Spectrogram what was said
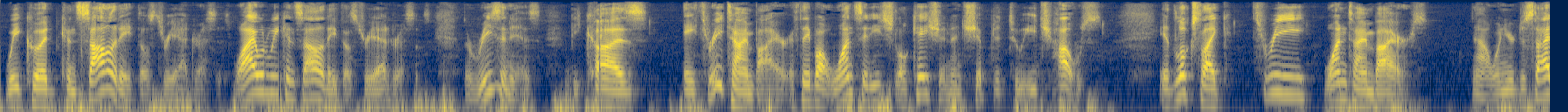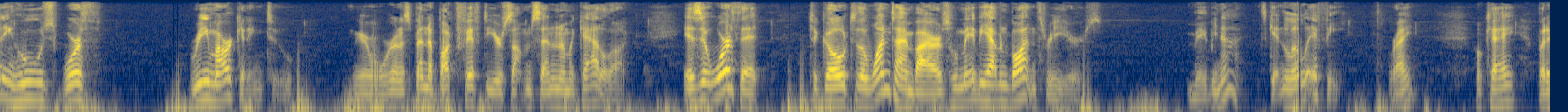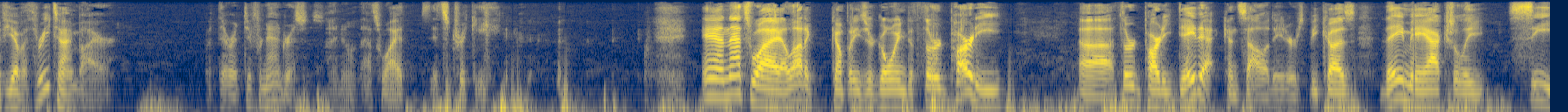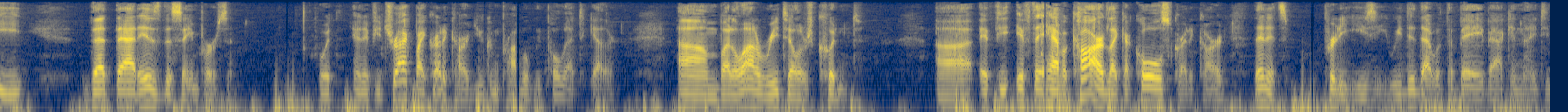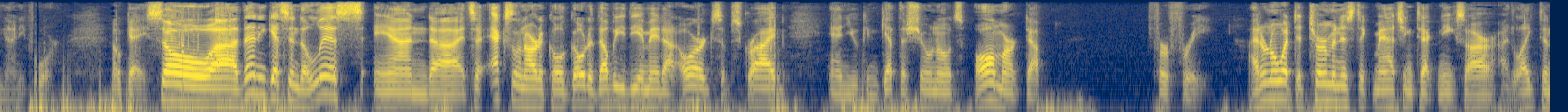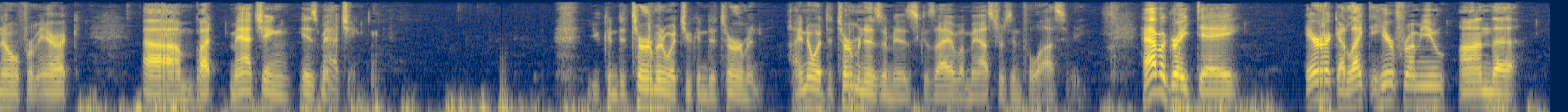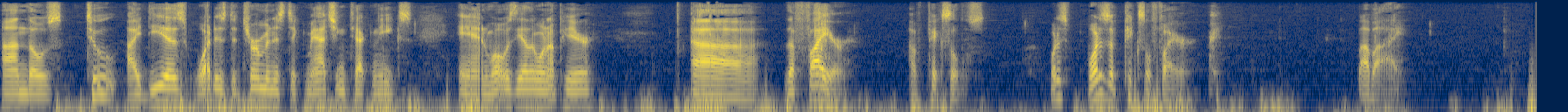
we could consolidate those three addresses. Why would we consolidate those three addresses? The reason is because a three time buyer, if they bought once at each location and shipped it to each house, it looks like three one time buyers. Now, when you're deciding who's worth remarketing to, we're, we're going to spend a buck fifty or something sending them a catalog. Is it worth it to go to the one-time buyers who maybe haven't bought in three years? Maybe not. It's getting a little iffy, right? Okay, but if you have a three-time buyer, but they're at different addresses, I know that's why it's, it's tricky. and that's why a lot of companies are going to third-party uh, third-party data consolidators because they may actually see that that is the same person. And if you track by credit card, you can probably pull that together. Um, but a lot of retailers couldn't. Uh, if you, if they have a card like a Kohl's credit card, then it's pretty easy. We did that with the Bay back in 1994. Okay, so uh, then he gets into lists, and uh, it's an excellent article. Go to wdma.org, subscribe, and you can get the show notes all marked up for free. I don't know what deterministic matching techniques are. I'd like to know from Eric, um, but matching is matching. You can determine what you can determine. I know what determinism is because I have a master's in philosophy. Have a great day. Eric, I'd like to hear from you on the on those two ideas. What is deterministic matching techniques? And what was the other one up here? Uh, the fire of pixels. What is what is a pixel fire? bye bye.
